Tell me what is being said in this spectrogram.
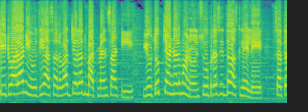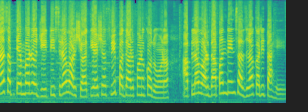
टिटवाळा न्यूज या सर्वात जलद बातम्यांसाठी यूट्यूब चॅनल म्हणून सुप्रसिद्ध असलेले सतरा सप्टेंबर रोजी तिसऱ्या वर्षात यशस्वी पदार्पण करून आपला वर्धापन दिन साजरा करीत आहेत.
